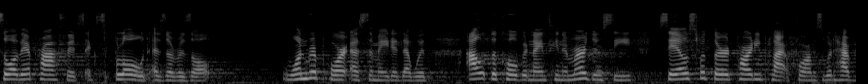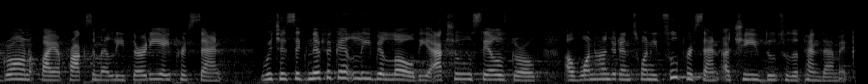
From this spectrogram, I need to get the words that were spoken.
saw their profits explode as a result. One report estimated that without the COVID-19 emergency, sales for third-party platforms would have grown by approximately 38%, which is significantly below the actual sales growth of 122% achieved due to the pandemic.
